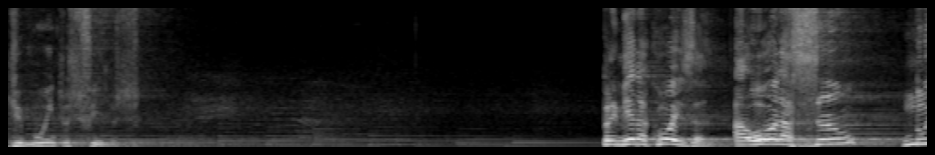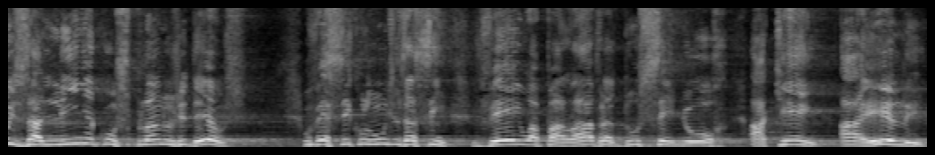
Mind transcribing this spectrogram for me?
de muitos filhos. Primeira coisa, a oração nos alinha com os planos de Deus. O versículo 1 diz assim: Veio a palavra do Senhor, a quem? A Ele.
